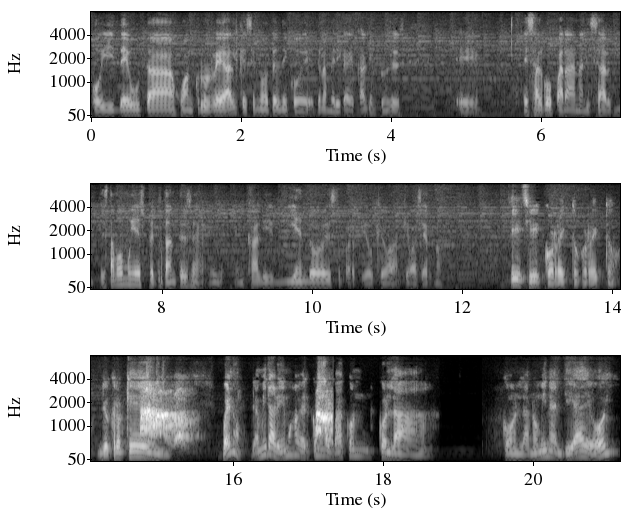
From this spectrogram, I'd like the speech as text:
hoy debuta Juan Cruz Real, que es el nuevo técnico de, la América de Cali, entonces eh, es algo para analizar. Estamos muy expectantes en, Cali viendo este partido que va, que va a ser, ¿no? Sí, sí, correcto, correcto. Yo creo que, bueno, ya miraremos a ver cómo va con, con, la, con la nómina del día de hoy.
